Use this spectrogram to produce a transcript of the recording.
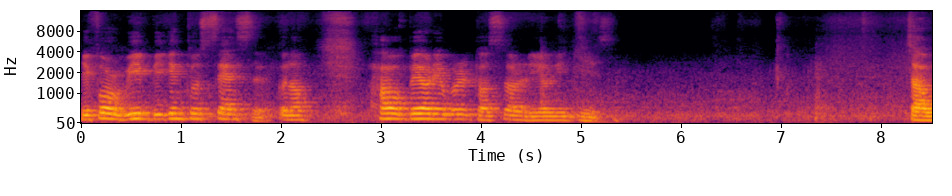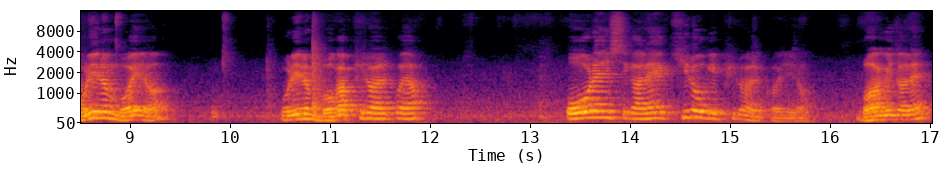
before we begin to sense 끊어 how variable the sun really is 자 우리는 뭐예요? 우리는 뭐가 필요할 거야? 오랜 시간의 기록이 필요할 거예요 뭐 하기 전에?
